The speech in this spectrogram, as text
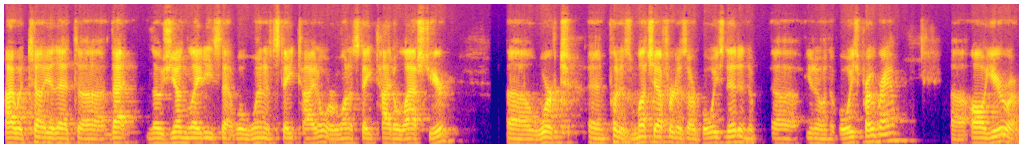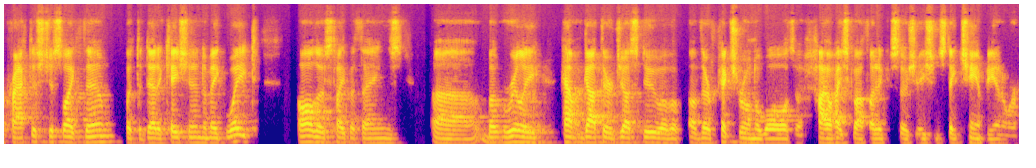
I would tell you that uh, that those young ladies that will win a state title or won a state title last year uh, worked and put as much effort as our boys did in the uh, you know in the boys program uh, all year or practice just like them but the dedication to make weight all those type of things uh, but really haven't got their just due of, a, of their picture on the wall as a Ohio High School Athletic Association state champion or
